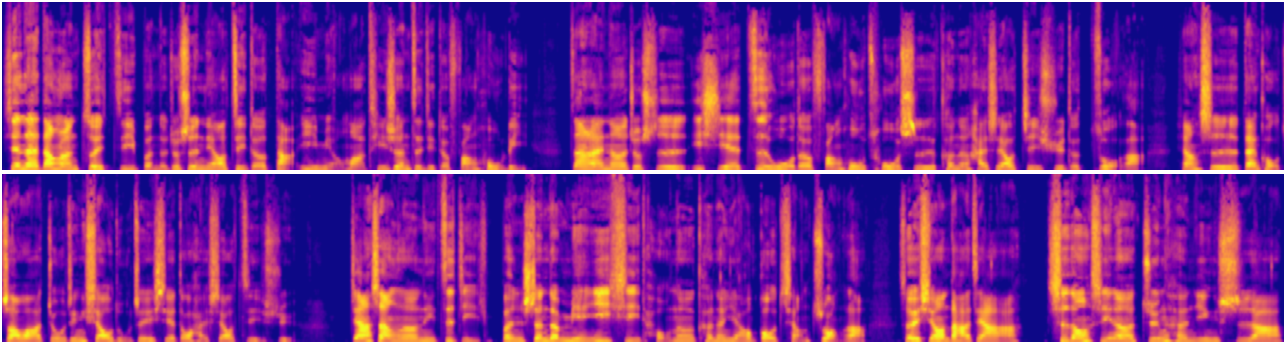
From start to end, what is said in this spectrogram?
现在当然最基本的就是你要记得打疫苗嘛，提升自己的防护力。再来呢，就是一些自我的防护措施，可能还是要继续的做啦，像是戴口罩啊、酒精消毒这一些，都还是要继续。加上呢，你自己本身的免疫系统呢，可能也要够强壮啦。所以希望大家啊吃东西呢，均衡饮食啊，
